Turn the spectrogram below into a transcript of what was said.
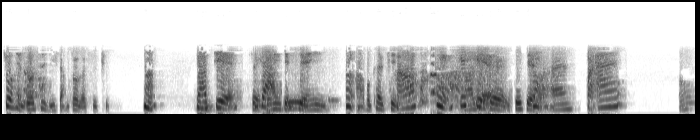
做很多自己想做的事情。嗯，了解，对，谢谢老给你一点建议。嗯好，不客气。好，嗯，谢好，谢谢，谢晚安。晚安。哦，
